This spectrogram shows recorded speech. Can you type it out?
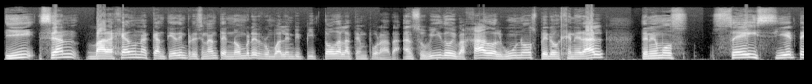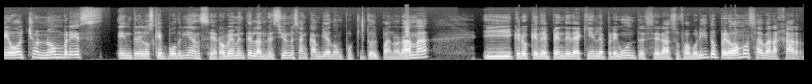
y se han barajeado una cantidad impresionante de nombres rumbo al MVP toda la temporada. Han subido y bajado algunos, pero en general tenemos 6, 7, 8 nombres entre los que podrían ser. Obviamente las lesiones han cambiado un poquito el panorama. Y creo que depende de a quién le pregunte será su favorito, pero vamos a barajar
